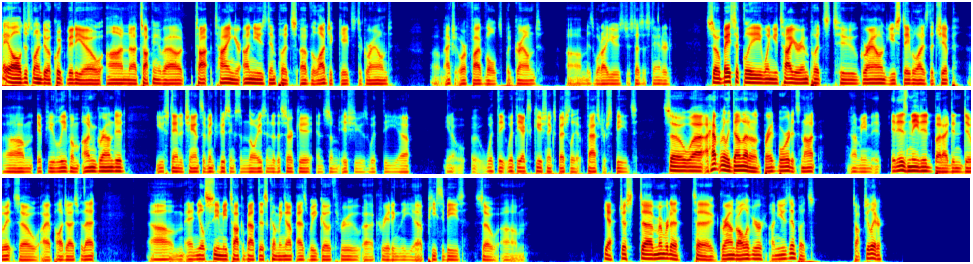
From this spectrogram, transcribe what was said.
Hey all, just want to do a quick video on uh, talking about tying your unused inputs of the logic gates to ground. Um, actually, or 5 volts, but ground um, is what I use just as a standard. So basically, when you tie your inputs to ground, you stabilize the chip. Um, if you leave them ungrounded, you stand a chance of introducing some noise into the circuit and some issues with the uh, you know, uh, with the with the execution, especially at faster speeds. So uh, I haven't really done that on a breadboard. It's not. I mean, it it is needed, but I didn't do it, so I apologize for that. Um, and you'll see me talk about this coming up as we go through uh, creating the uh, PCBs. So um, yeah, just uh, remember to to ground all of your unused inputs. Talk to you later.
